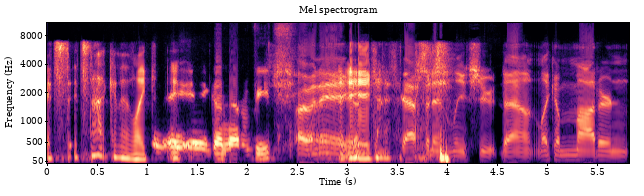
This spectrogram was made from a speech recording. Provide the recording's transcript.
It's it's not gonna like. An AA gun out of beach. Oh, an AA AA gun gun. can definitely shoot down. Like a modern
